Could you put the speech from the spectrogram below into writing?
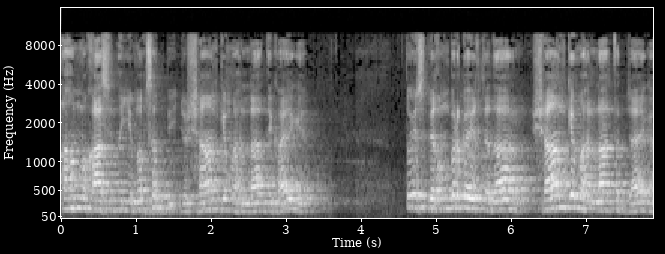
اہم مقاصد میں یہ مقصد بھی جو شام کے محلات دکھائے گئے۔ تو اس پیغمبر کا اقتدار شام کے محلات تک جائے گا۔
